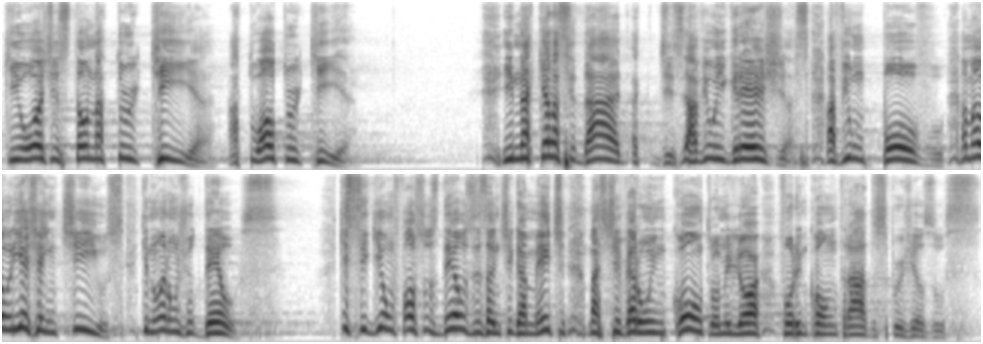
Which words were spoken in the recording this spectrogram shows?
que hoje estão na Turquia, atual Turquia. E naquela cidade haviam igrejas, havia um povo, a maioria gentios, que não eram judeus que seguiam falsos deuses antigamente, mas tiveram um encontro, ou melhor, foram encontrados por Jesus.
